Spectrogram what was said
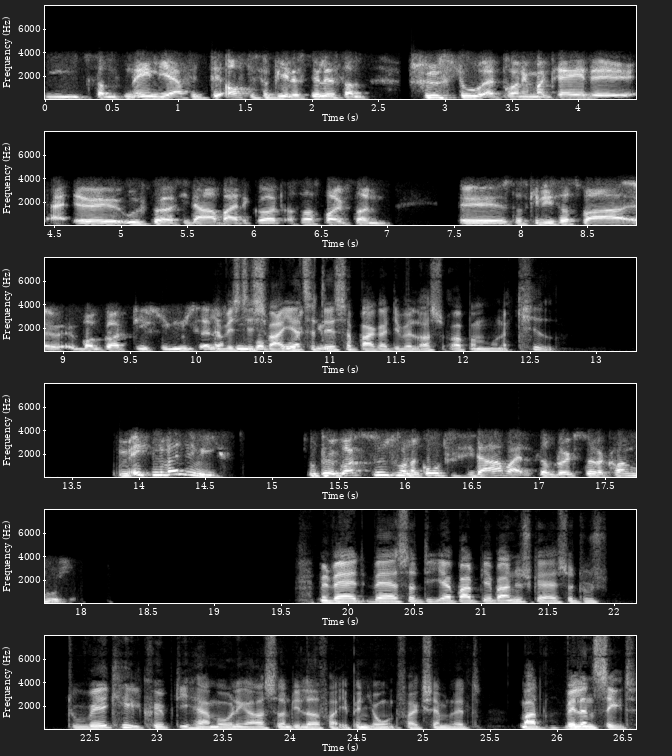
den, som den egentlig er. For det, ofte så bliver det stillet som, synes du, at dronning Margrethe øh, udfører sit arbejde godt? Og så er folk sådan, øh, så skal de så svare, øh, hvor godt de synes. Eller ja, hvis de svarer ja til det, så bakker de vel også op om monarkiet? Men ikke nødvendigvis. Du kan jo godt synes, hun er god til sit arbejde, selvom du ikke støtter kongehuset. Men hvad, hvad er så, de, jeg bare, bliver bare nysgerrig, så du, du vil ikke helt købe de her målinger, også som de er lavet fra Opinion, for eksempel, et meget velanset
